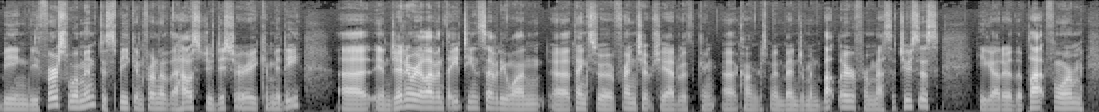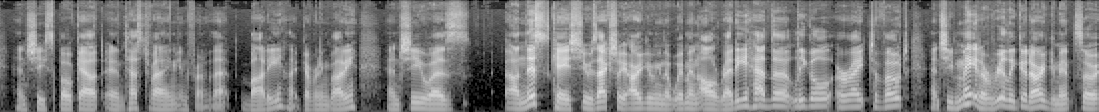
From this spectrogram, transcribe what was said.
being the first woman to speak in front of the House Judiciary Committee uh, in January 11th, 1871, uh, thanks to a friendship she had with Con- uh, Congressman Benjamin Butler from Massachusetts. He got her the platform, and she spoke out and testifying in front of that body, that governing body, and she was on this case, she was actually arguing that women already had the legal right to vote, and she made a really good argument. So,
